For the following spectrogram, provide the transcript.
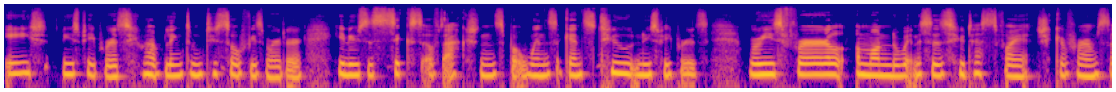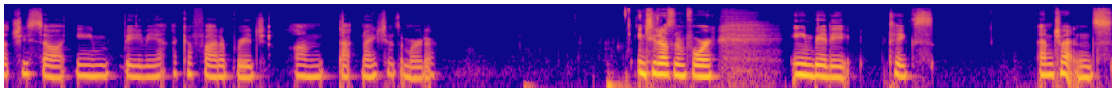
eight newspapers who have linked him to Sophie's murder. He loses six of the actions but wins against two newspapers. Marie's Farrell, among the witnesses who testify, she confirms that she saw Ian Bailey at Kealfadda Bridge on that night of the murder. In 2004, Ian Bailey takes and threatens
